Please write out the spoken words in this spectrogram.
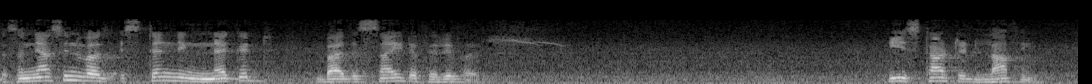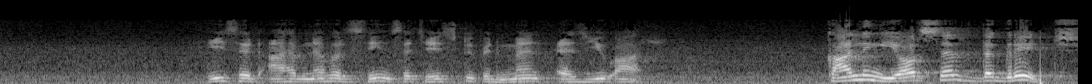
The sannyasin was standing naked by the side of a river. He started laughing. He said, I have never seen such a stupid man as you are. Calling yourself the great.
